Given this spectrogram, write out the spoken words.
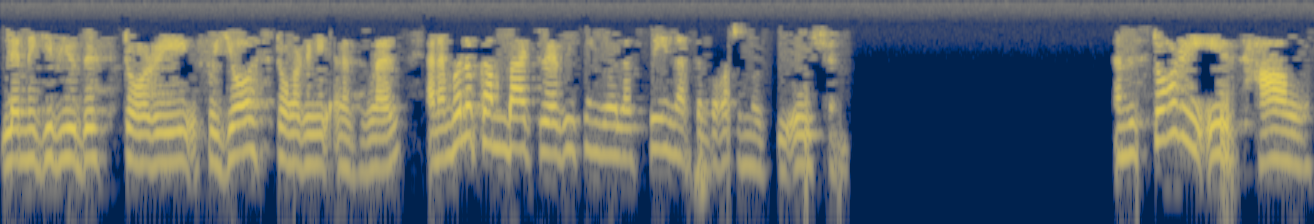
let me give you this story for your story as well. And I'm going to come back to everything you all have seen at the bottom of the ocean. And the story is how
